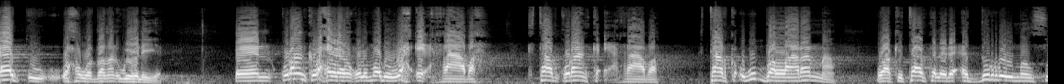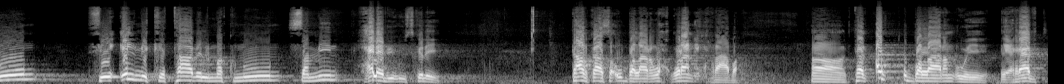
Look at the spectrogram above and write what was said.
aad badan uga helaya. Qur'aanka waxay dhahdeen culummadu wax icraaba kitaab qur'aanka icraaba kitaabka ugu ballaaranna waa kitaabka la yidhaha adduru lmansuun fii cilmi kitaabi اlmaknuun samiin xalabi uu iska leeyahy kitaabkaasa u ballaaran wax qur'aan icraaba ah, kitaab aad u ballaaran weeye icraabta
